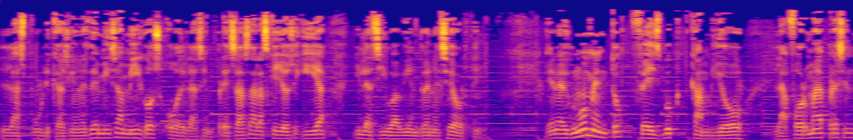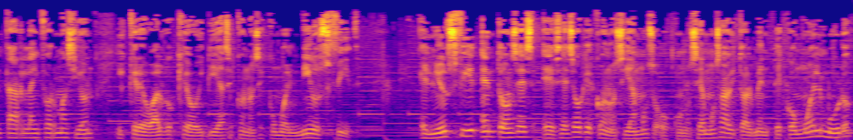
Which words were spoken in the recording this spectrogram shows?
las publicaciones de mis amigos o de las empresas a las que yo seguía y las iba viendo en ese orden. En algún momento Facebook cambió la forma de presentar la información y creó algo que hoy día se conoce como el newsfeed. El newsfeed entonces es eso que conocíamos o conocemos habitualmente como el muro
